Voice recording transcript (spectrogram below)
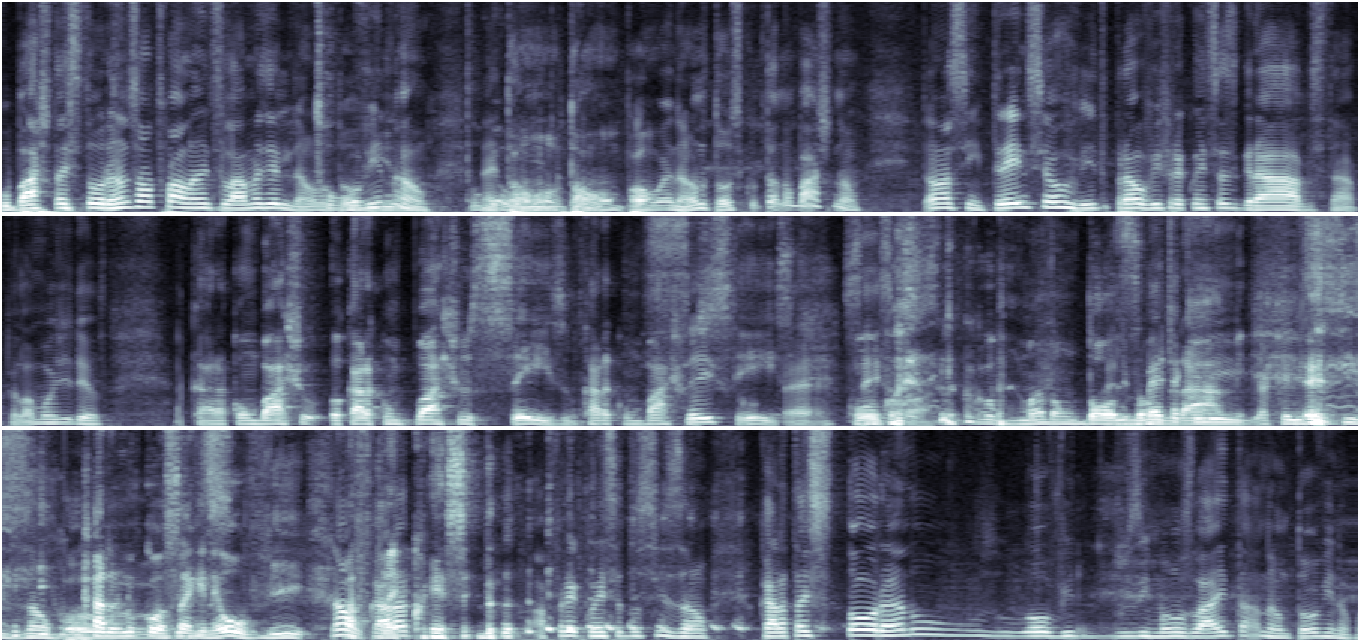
O baixo tá estourando os alto-falantes lá, mas ele não, não tô ouvindo, não. Tô é, tom, tom, tom, não, não tô escutando o baixo, não. Então, assim, treine seu ouvido para ouvir frequências graves, tá? Pelo amor de Deus. O cara com baixo, o cara com baixo 6, um cara com baixo 6, é, manda um dosão Ele grave. Aquele, aquele cisão, O cara não consegue nem ouvir não, a frequência do a frequência do cisão. O cara tá estourando o ouvido dos irmãos lá e tá, não, não tô ouvindo não.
